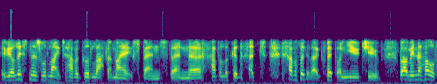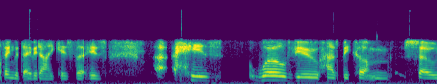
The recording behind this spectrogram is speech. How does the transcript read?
if your listeners would like to have a good laugh at my expense, then uh, have a look at that. Have a look at that clip on YouTube. But I mean, the whole thing with David Icke is that his uh, his worldview has become so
